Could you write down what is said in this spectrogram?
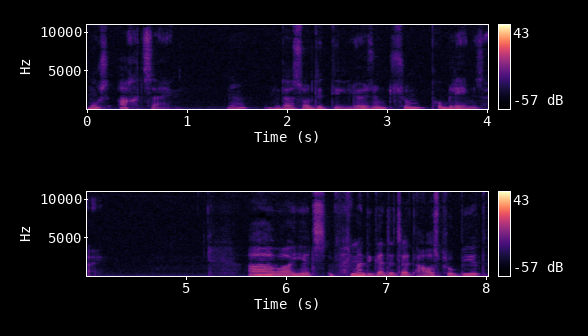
muss 8 sein. Ja? Und das sollte die Lösung zum Problem sein. Aber jetzt, wenn man die ganze Zeit ausprobiert,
